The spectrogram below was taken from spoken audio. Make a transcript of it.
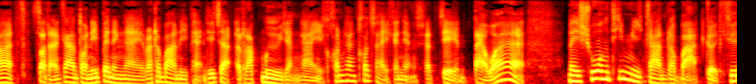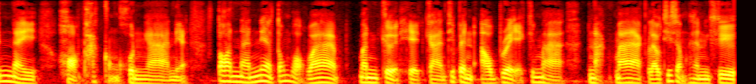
ว่าสถานการณ์ตอนนี้เป็นยังไง รัฐบาลมีแผนที่จะรับมือยังไง ค่อนข้างเข้าใจกันอย่างชัดเจน แต่ว่า ในช่วงที่มีการระบาดเกิดขึ้นในหอพักของคนงานเนี่ยตอนนั้นเนี่ยต้องบอกว่ามันเกิดเหตุการณ์ที่เป็น outbreak ขึ้นมาหนักมากแล้วที่สำคัญคือ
